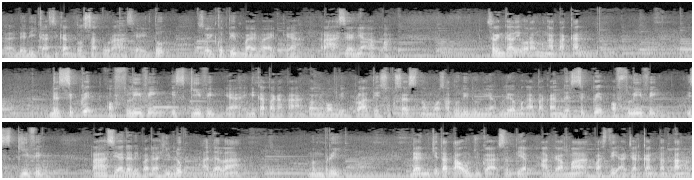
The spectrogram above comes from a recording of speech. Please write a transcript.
uh, dedikasikan untuk satu rahasia itu. So ikutin baik-baik ya. Rahasianya apa? Seringkali orang mengatakan The secret of living is giving. Ya, ini kata-kata Anthony Robin, pelatih sukses nomor satu di dunia. Beliau mengatakan the secret of living is giving. Rahasia daripada hidup adalah memberi. Dan kita tahu juga setiap agama pasti ajarkan tentang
